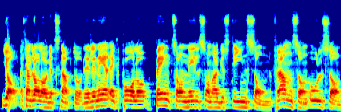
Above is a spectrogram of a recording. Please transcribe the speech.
Ja, jag kan dra laget snabbt då. Det är Linnér, Ekpolo, Bengtsson, Nilsson, Augustinsson, Fransson, Olsson,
